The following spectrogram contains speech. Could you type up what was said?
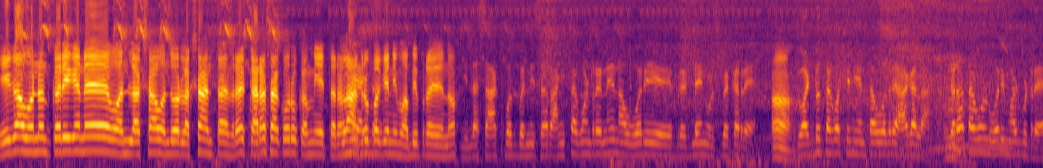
ಈಗ ಒಂದೊಂದ್ ಕರಿಗೆನೆ ಒಂದ್ ಲಕ್ಷ ಒಂದೂವರೆ ಲಕ್ಷ ಅಂತ ಅಂದ್ರೆ ಕರ ಸಾಕೋರು ಕಮ್ಮಿ ಐತಾರಲ್ಲ ಅದ್ರ ಬಗ್ಗೆ ನಿಮ್ಮ ಅಭಿಪ್ರಾಯ ಏನು? ಇಲ್ಲ ಸಾಕ್ಬೋದು ಬನ್ನಿ ಸರ್. ಹಂಗ್ ತಗೊಂಡ್ರೇನೆ ನಾವು ಓರಿ ಬ್ರೆಡ್ ಲೈನ್ ಉಳಿಸ್ಬೇಕಾರೆ ಹಾ. ದೊಡ್ಡ ತಗೋತೀನಿ ಅಂತ ಹೋದ್ರೆ ಆಗಲ್ಲ. ಕರ ತಗೊಂಡು ಓರಿ ಮಾಡ್ಬಿಟ್ರೆ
